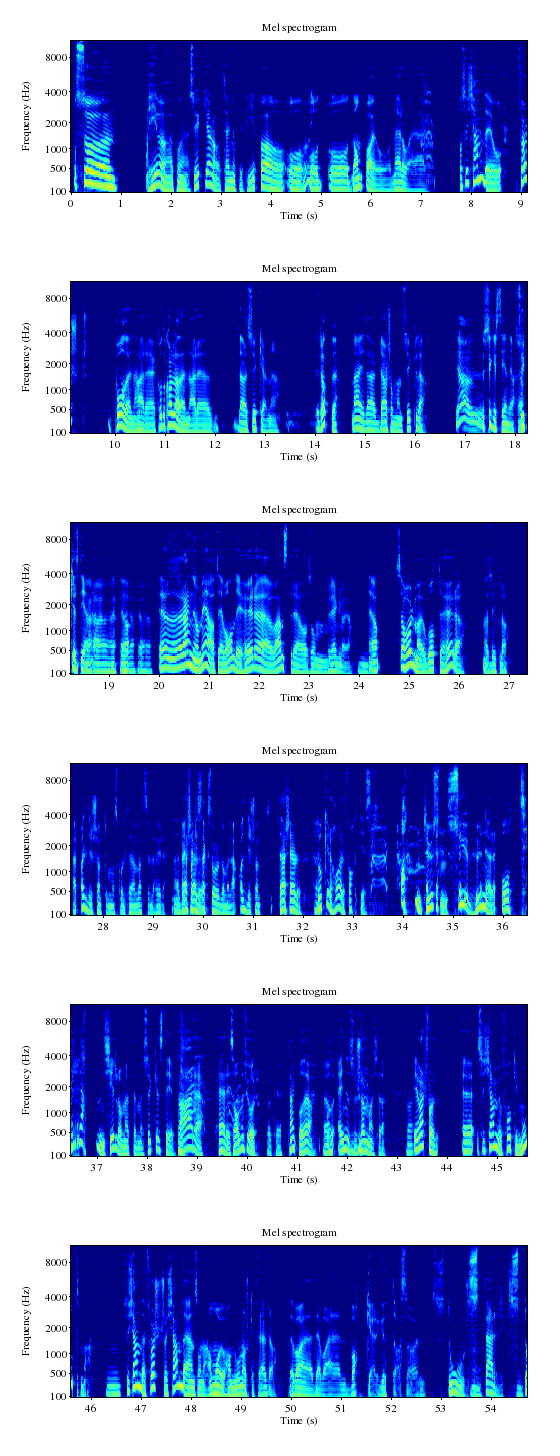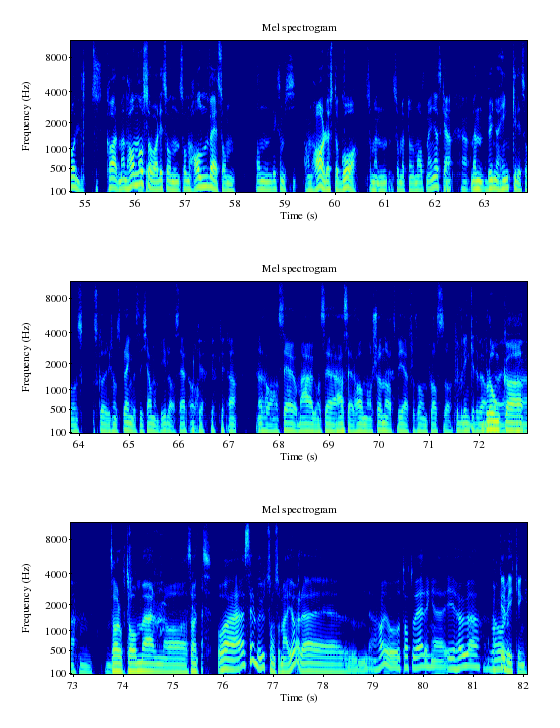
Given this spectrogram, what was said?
Og så hiver meg på den sykkelen og tenner opp i pipa, og, og, og, og damper jo nedover her. Og så kommer det jo først på den her eh, Hva du kaller den der, eh, der sykkelen er? Rattet? Nei, der, der som man sykler. Ja, sykkelstien, ja. Sykkelstien, Ja, ja. ja. Jeg regner jo med at det er vanlig høyre og venstre og sånn. Regler, ja. Mm. Ja. Så jeg holder meg jo godt til høyre når jeg sykler. Jeg har aldri skjønt om man skal holde til venstre eller høyre. Nei, Jeg er 46 år gammel, jeg har aldri skjønt. Der ser du. Dere har faktisk 18 713 km med sykkelsti bare her i Sandefjord. Tenk på det. Og så ennå så skjønner man ikke det. I hvert fall eh, så kommer jo folk imot meg. Mm. Så kjenner det først så kjenner det en sånn Jeg må jo ha nordnorske foreldre. Det var, det var en vakker gutt, altså. En stor, sterk, stolt kar. Men han også var litt sånn, sånn halvveis sånn han, liksom, han har lyst til å gå som, en, som et normalt menneske, Ja, ja. men begynner å hinke litt, så han skal liksom sprenge hvis det kommer noen biler og ser på. Okay, okay, okay. Ja. Men så han ser jo meg, og han ser, jeg ser han, og han skjønner at vi er fra samme plass. og blunker. blinke til hverandre. Blunka. Ja, ja, mm. Mm. tar opp tommelen og sånt. Og jeg ser nå ut sånn som jeg gjør. Jeg, jeg har jo tatoveringer i hodet. Vakker viking.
